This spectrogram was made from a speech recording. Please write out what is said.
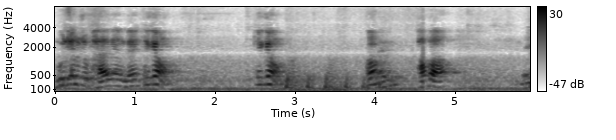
문제를 좀 봐야겠는데 태경 태경 어? 네. 봐봐 A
